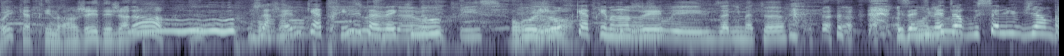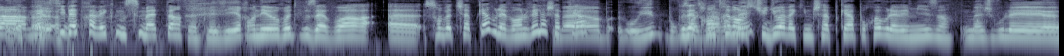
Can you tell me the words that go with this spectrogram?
oui, Catherine Ringer est déjà là. La reine Catherine Les est avec nous. Bonjour, Catherine Et Ringer. Bonjour les, les animateurs. Les animateurs vous saluent bien bas. Merci d'être avec nous ce matin. C'est un plaisir. On est heureux de vous avoir euh, sans votre chapka. Vous l'avez enlevé la chapka? Bah, bah, Oui. pourquoi Vous êtes rentré dans le studio avec une chapka. Pourquoi vous l'avez mise? Bah, Je voulais euh,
